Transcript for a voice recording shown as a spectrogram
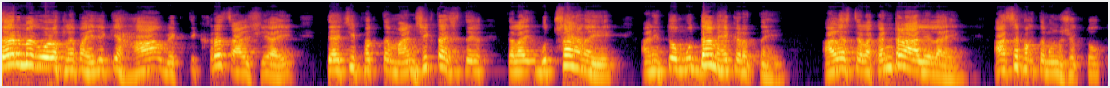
तर मग ओळखलं पाहिजे की हा व्यक्ती खरंच आळशी आहे त्याची फक्त मानसिकता त्याला उत्साह नाही आणि तो मुद्दाम हे करत नाही. आळस त्याला कंटाळा आलेला आहे असं फक्त म्हणू शकतो.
